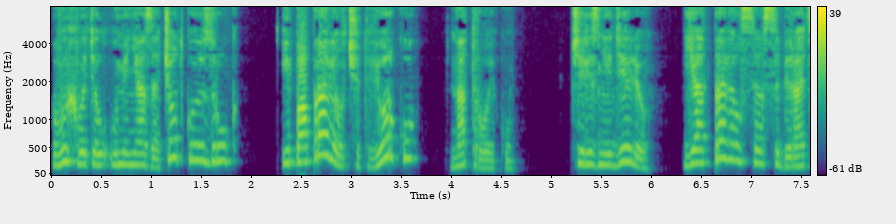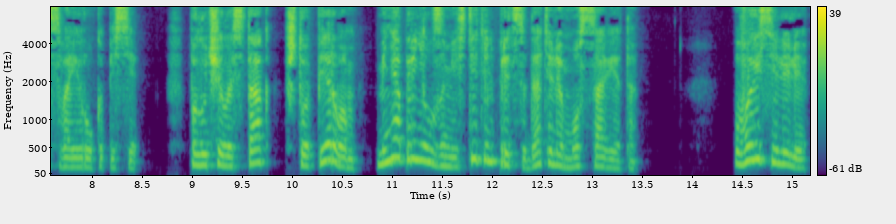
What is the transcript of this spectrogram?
Выхватил у меня зачетку из рук и поправил четверку на тройку. Через неделю я отправился собирать свои рукописи. Получилось так, что первым меня принял заместитель председателя Моссовета. «Выселили.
